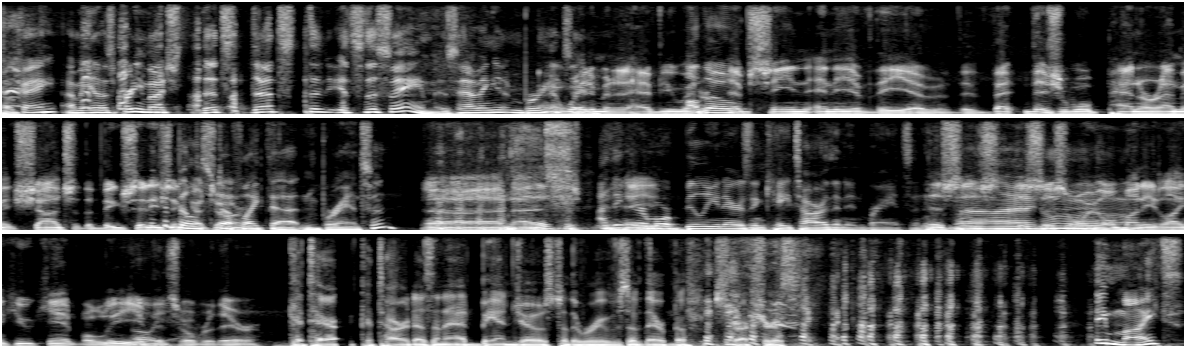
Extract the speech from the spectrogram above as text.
Okay, I mean that's pretty much that's that's the it's the same as having it in Now, Branson. wait a minute. Have you ever have seen any of the uh, the vi- visual panoramic shots of the big cities can in build Qatar? stuff like that in Branson. uh, no, this is, I think hey, there are more billionaires in Qatar than in Branson. This is I this is don't oil money like you can't believe Oh, that's yeah. over there. Qatar, Qatar doesn't add banjos to the roofs of their structures. They might.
